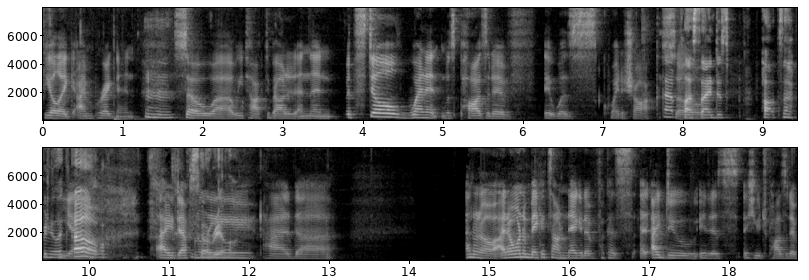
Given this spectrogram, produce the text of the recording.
feel like I'm pregnant. So uh, we talked about it, and then, but still, when it was positive, it was quite a shock. That so plus sign just pops up, and you're like, Yeah. oh, I definitely had. Uh, I don't know. I don't want to make it sound negative because I, I do. It is a huge positive,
